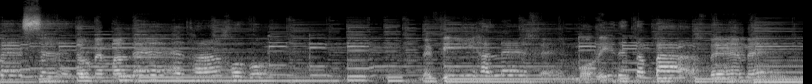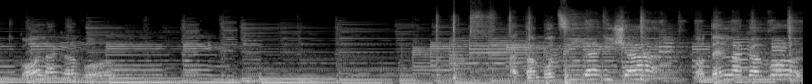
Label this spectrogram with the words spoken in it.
בסדר, ממלא את החובות. מביא הלחם, מוריד את הפח, באמת כל הכבוד. אתה מוציא האישה, נותן לה כבוד,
